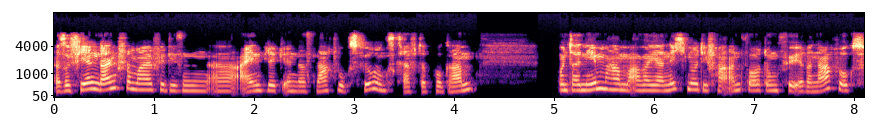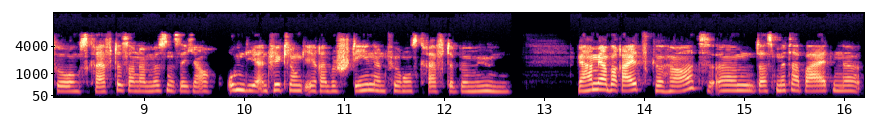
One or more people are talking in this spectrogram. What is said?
Also vielen Dank schon mal für diesen äh, Einblick in das Nachwuchsführungskräfteprogramm. Unternehmen haben aber ja nicht nur die Verantwortung für ihre Nachwuchsführungskräfte, sondern müssen sich auch um die Entwicklung ihrer bestehenden Führungskräfte bemühen. Wir haben ja bereits gehört, ähm, dass Mitarbeitende,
